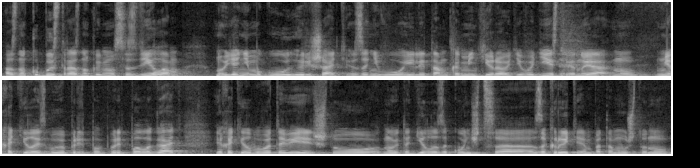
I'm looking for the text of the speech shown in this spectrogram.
ознаку- быстро ознакомился с делом. Ну, я не могу решать за него или там комментировать его действия, но я, ну, мне хотелось бы предпо- предполагать, я хотел бы в это верить, что ну, это дело закончится закрытием, потому что ну,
